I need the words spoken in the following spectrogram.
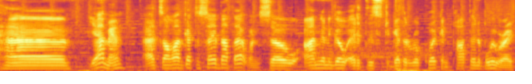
uh, yeah, man, that's all I've got to say about that one. So I'm going to go edit this together real quick and pop in a Blu-ray.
